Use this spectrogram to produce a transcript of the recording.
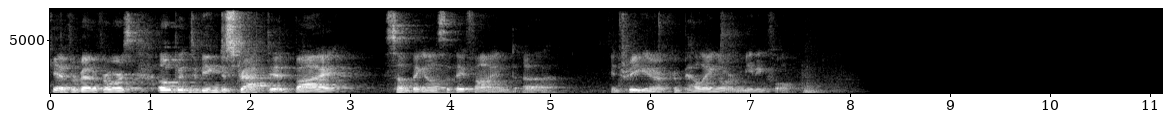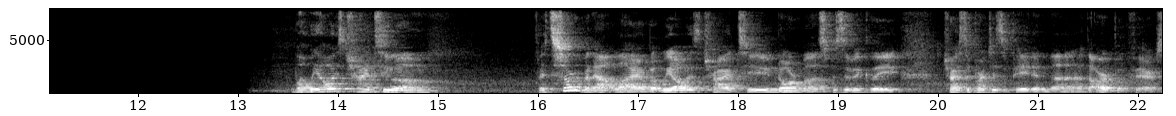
can't for better for worse, open to being distracted by something else that they find uh, intriguing or compelling or meaningful. Well, we always try to, um, it's sort of an outlier, but we always try to, Norma specifically, tries to participate in the, the art book fairs.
